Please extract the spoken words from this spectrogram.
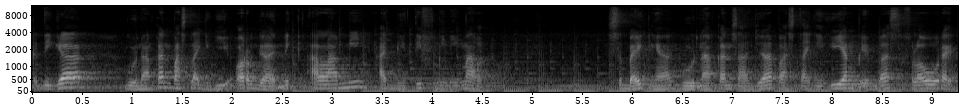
Ketiga, gunakan pasta gigi organik alami aditif minimal Sebaiknya gunakan saja pasta gigi yang bebas fluoride.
